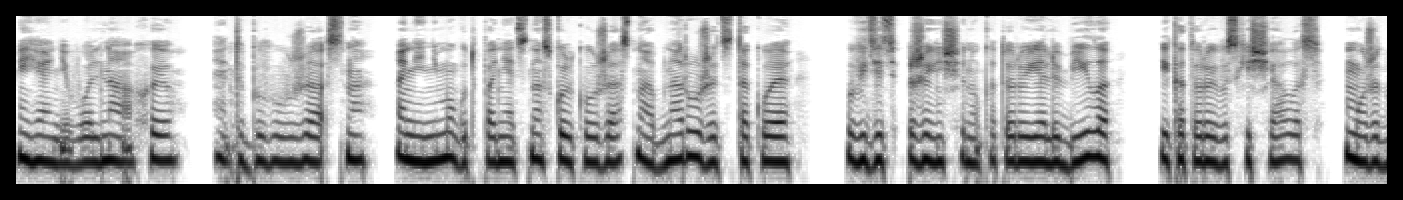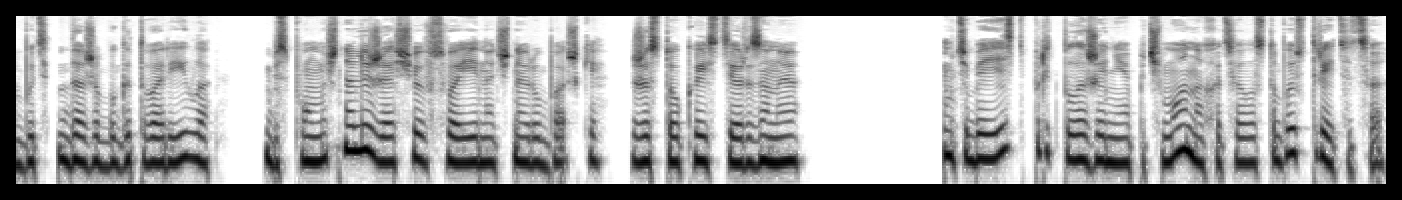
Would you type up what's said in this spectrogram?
Я невольно ахаю. Это было ужасно. Они не могут понять, насколько ужасно обнаружить такое. Увидеть женщину, которую я любила и которой восхищалась, может быть, даже боготворила, беспомощно лежащую в своей ночной рубашке, жестоко истерзанную. «У тебя есть предположение, почему она хотела с тобой встретиться?»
